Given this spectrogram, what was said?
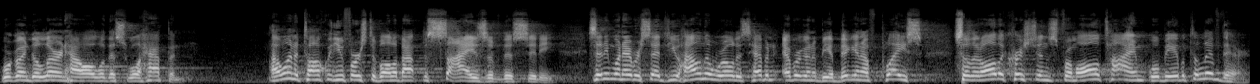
we're going to learn how all of this will happen. I want to talk with you, first of all, about the size of this city. Has anyone ever said to you, How in the world is heaven ever going to be a big enough place so that all the Christians from all time will be able to live there?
